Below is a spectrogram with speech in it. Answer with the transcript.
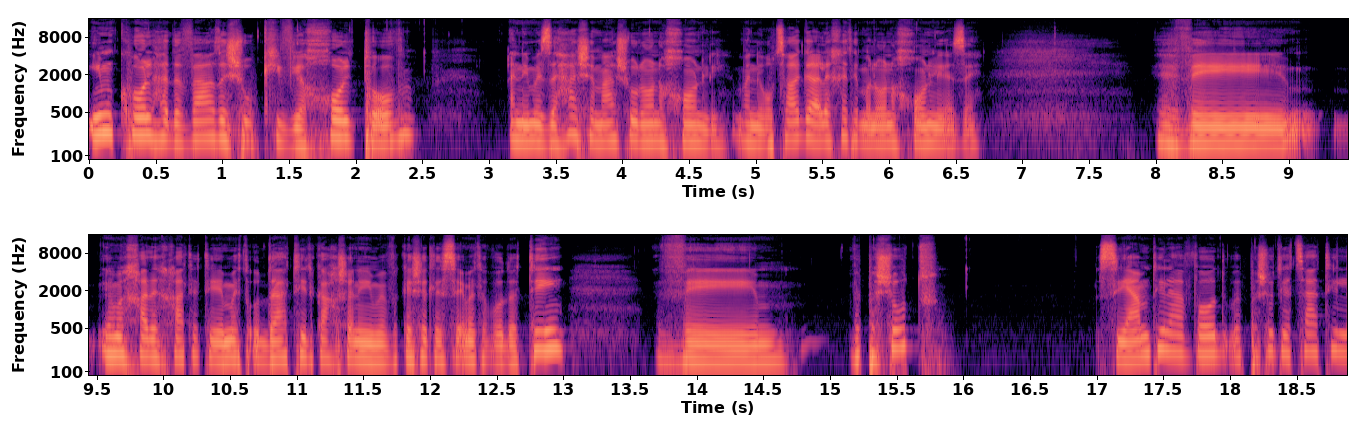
עם כל הדבר הזה שהוא כביכול טוב, אני מזהה שמשהו לא נכון לי, ואני רוצה רגע ללכת עם הלא נכון לי הזה. ויום אחד החלטתי, באמת הודעתי על כך שאני מבקשת לסיים את עבודתי, ו... ופשוט סיימתי לעבוד, ופשוט יצאתי ל...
